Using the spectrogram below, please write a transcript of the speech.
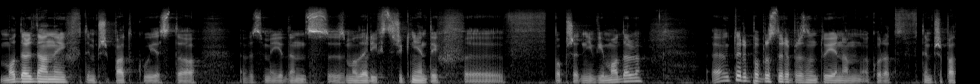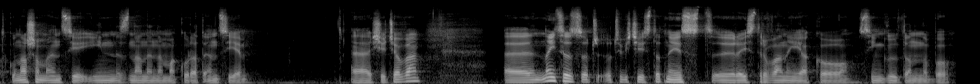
model danych. W tym przypadku jest to powiedzmy jeden z, z modeli wstrzykniętych w, w poprzedni vModel, e, który po prostu reprezentuje nam akurat w tym przypadku naszą encję i inne znane nam akurat encje e, sieciowe. No i co jest oczywiście istotne, jest rejestrowany jako singleton, no bo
